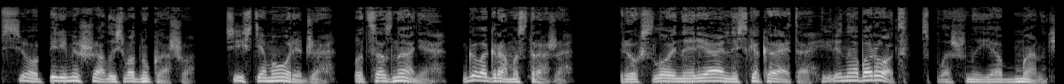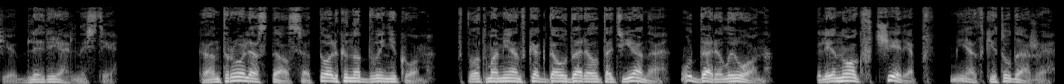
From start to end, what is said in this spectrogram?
Все перемешалось в одну кашу. Система Ориджа, подсознание, голограмма стража. Трехслойная реальность какая-то, или наоборот, сплошные обманки для реальности. Контроль остался только над двойником. В тот момент, когда ударила Татьяна, ударил и он. Клинок в череп, метки туда же.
